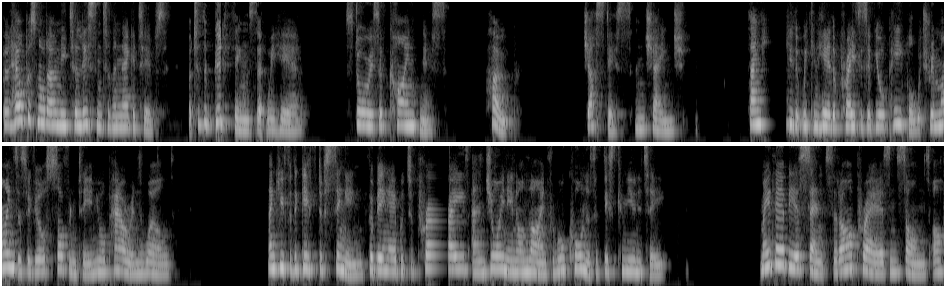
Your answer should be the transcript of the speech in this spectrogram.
But help us not only to listen to the negatives, but to the good things that we hear stories of kindness, hope, justice, and change. Thank you that we can hear the praises of your people, which reminds us of your sovereignty and your power in the world. Thank you for the gift of singing, for being able to praise and join in online from all corners of this community. May there be a sense that our prayers and songs are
